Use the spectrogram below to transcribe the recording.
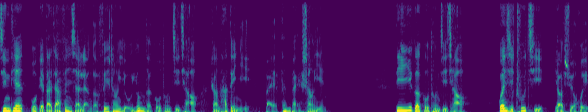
今天我给大家分享两个非常有用的沟通技巧，让他对你百分百上瘾。第一个沟通技巧，关系初期要学会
